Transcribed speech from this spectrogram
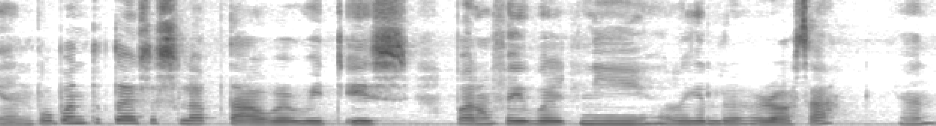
Yan, pupunta tayo sa Slap Tower which is parang favorite ni Real Rosa. Yan.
